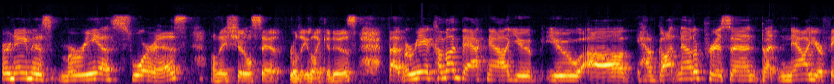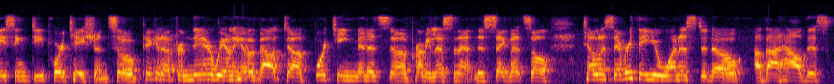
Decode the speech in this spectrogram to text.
Her name is Maria Suarez. They should say it really like it is. But Maria, come on back now. You you uh, have gotten out of prison, but now you're facing deportation. So pick it up from there. We only have about uh, 14 minutes, uh, probably less than that in this segment. So tell us everything you want us to know about how this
